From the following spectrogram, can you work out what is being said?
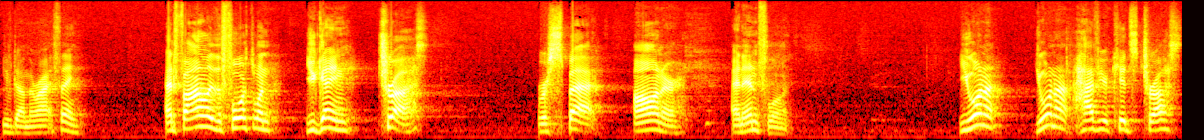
you've done the right thing. And finally, the fourth one, you gain trust, respect, honor, and influence. You want to you want to have your kids trust?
